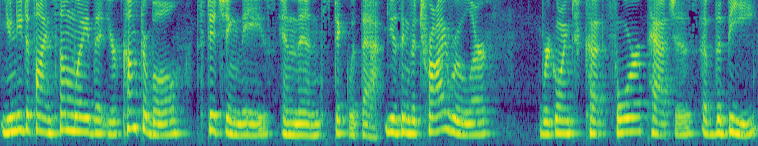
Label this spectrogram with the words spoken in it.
you need to find some way that you're comfortable stitching these and then stick with that. Using the tri-ruler, we're going to cut four patches of the B,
